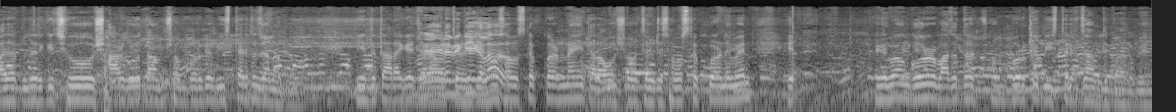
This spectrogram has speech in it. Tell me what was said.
আজ আপনাদের কিছু সার গরুর দাম সম্পর্কে বিস্তারিত জানাব কিন্তু তার আগে যারা সাবস্ক্রাইব করেন নাই তারা অবশ্যই আমার চ্যানেলটি সাবস্ক্রাইব করে নেবেন এবং গরুর বাজার দর সম্পর্কে বিস্তারিত জানতে পারবেন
